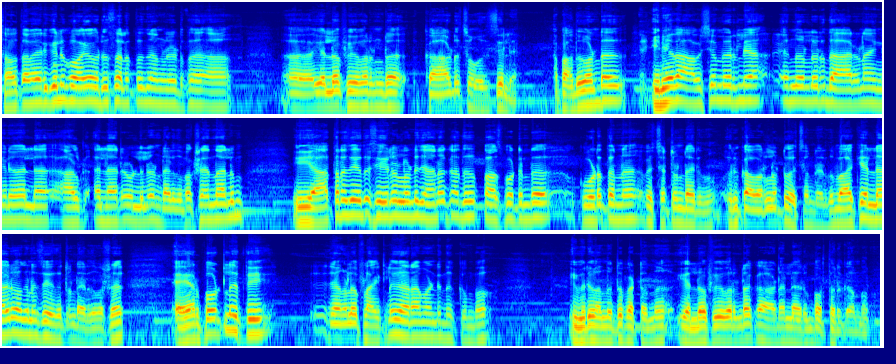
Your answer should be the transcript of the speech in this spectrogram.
സൗത്ത് അമേരിക്കയിൽ പോയ ഒരു സ്ഥലത്ത് ഞങ്ങളെടുത്ത് ആ യെല്ലോ ഫീവറിന്റെ കാർഡ് ചോദിച്ചില്ല. അപ്പം അതുകൊണ്ട് ഇനി അത് ആവശ്യം വരില്ല എന്നുള്ളൊരു ധാരണ എങ്ങനെയോ എല്ലാ ആൾ എല്ലാവരുടെ ഉള്ളിലുണ്ടായിരുന്നു. പക്ഷേ എന്നാലും ഈ യാത്ര ചെയ്ത് ശീലമുള്ളതുകൊണ്ട് ഞാനൊക്കെ അത് പാസ്പോർട്ടിന്റെ കൂടെ തന്നെ വെച്ചിട്ടുണ്ടായിരുന്നു. ഒരു കവറിലിട്ട് വെച്ചിട്ടുണ്ടായിരുന്നു. ബാക്കി എല്ലാവരും അങ്ങനെ ചെയ്തിട്ടുണ്ടായിരുന്നു. പക്ഷേ എയർപോർട്ടിലെത്തി ഞങ്ങൾ ഫ്ലൈറ്റിൽ കയറാൻ വേണ്ടി നിൽക്കുമ്പോൾ ഇവർ വന്നിട്ട് പെട്ടെന്ന് യെല്ലോ ഫീവറിന്റെ കാർഡ് എല്ലാവരും പുറത്തെടുക്കാൻ പറഞ്ഞു.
